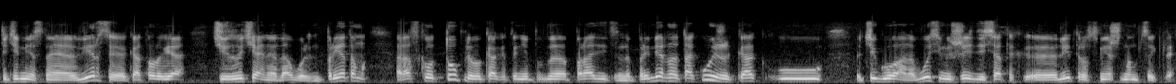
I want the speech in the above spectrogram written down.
пятиместная версия, которую я чрезвычайно доволен. При этом расход топлива, как это не поразительно, примерно такой же, как у Тигуана. 8,6 э, литров в смешанном цикле.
